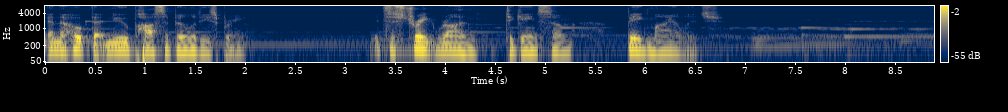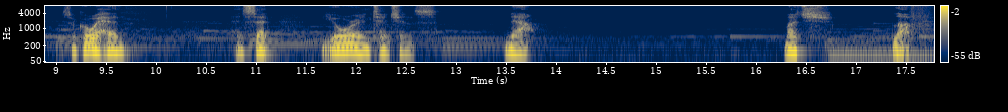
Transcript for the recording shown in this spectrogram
and the hope that new possibilities bring. It's a straight run to gain some big mileage. So go ahead and set your intentions now. Much love.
